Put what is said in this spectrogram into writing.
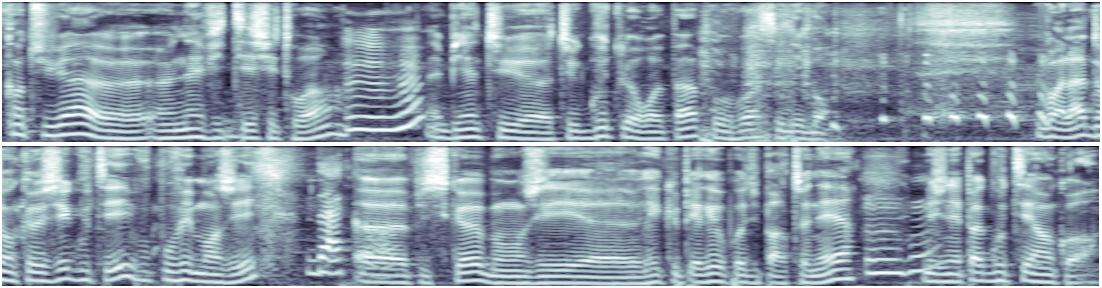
quand tu as euh, un invité chez toi, Mhm. eh bien, tu, euh, tu goûtes le repas pour voir s'il est bon. voilà, donc euh, j'ai goûté, vous pouvez manger, D'accord. euh, puisque bon, j'ai euh, récupéré auprès du partenaire, mais je n'ai pas goûté encore.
